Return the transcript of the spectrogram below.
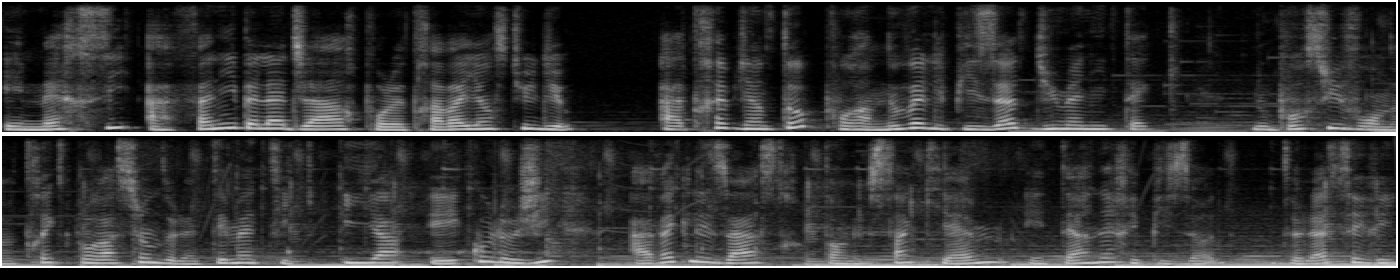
et merci à Fanny Belladjar pour le travail en studio. À très bientôt pour un nouvel épisode d'Humanitech. Nous poursuivrons notre exploration de la thématique IA et écologie avec les astres dans le cinquième et dernier épisode de la série.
